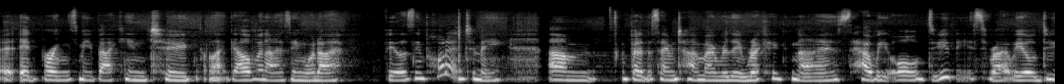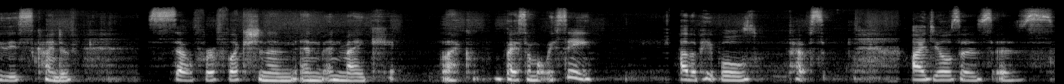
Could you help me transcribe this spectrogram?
it brings me back into, like, galvanizing what I feel is important to me. Um, but at the same time, I really recognize how we all do this, right? We all do this kind of self reflection and, and, and make, like, based on what we see, other people's perhaps ideals as, as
